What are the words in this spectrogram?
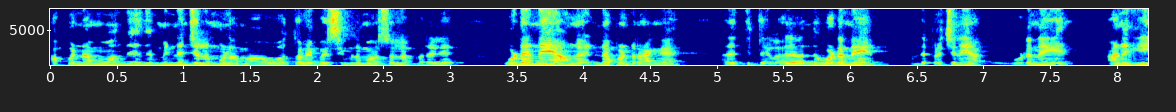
அப்ப நம்ம வந்து இது மின்னஞ்சல் மூலமாவோ தொலைபேசி மூலமாவோ சொன்ன பிறகு உடனே அவங்க என்ன பண்றாங்க? அது திட்ட அது வந்து உடனே அந்த பிரச்சனையை உடனே அணுகி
